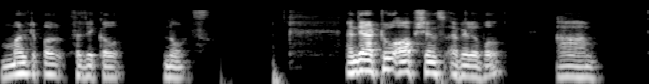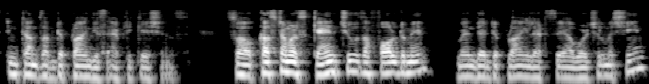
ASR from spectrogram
multiple physical nodes. And there are two options available um, in terms of deploying these applications. So customers can choose a fault domain when they're deploying, let's say, a virtual machine,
